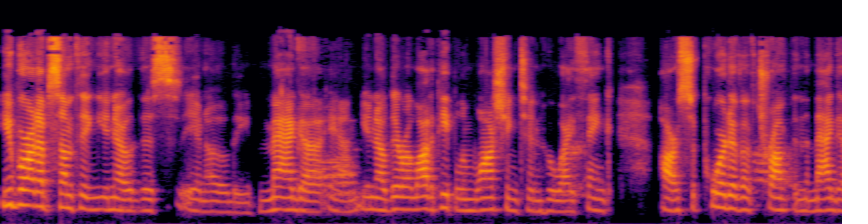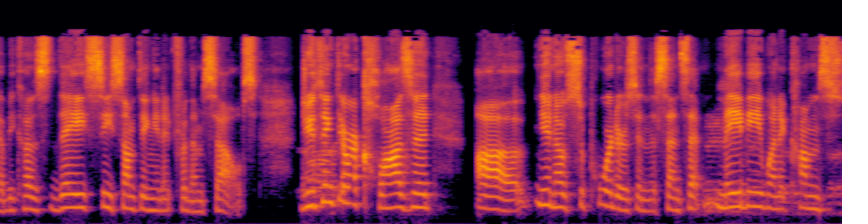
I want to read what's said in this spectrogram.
You brought up something, you know, this, you know, the MAGA, and, you know, there are a lot of people in Washington who I think are supportive of Trump and the MAGA because they see something in it for themselves. Do you think there are closet, uh, you know, supporters in the sense that maybe when it comes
